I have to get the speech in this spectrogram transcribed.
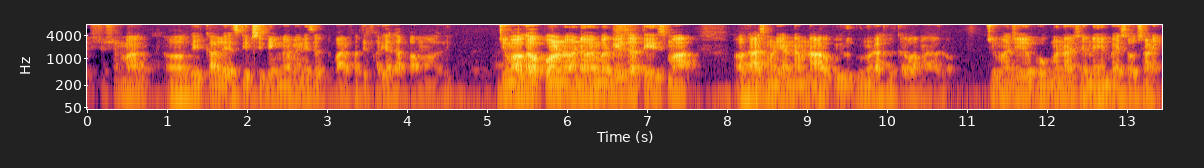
પોલીસ સ્ટેશનમાં ગઈકાલે એચડીએફસી બેંકના મેનેજર મારફતે ફરિયાદ આપવામાં આવેલી. જેમાં અગાઉ પણ નવેમ્બર બે હજાર તેવીસમાં રાજ મણિયાર નામના આરોપી વિરુદ્ધ ગુનો દાખલ કરવામાં આવેલો. જેમાં જે ભોગ બનનાર છે નયનભાઈ સવસાણી,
